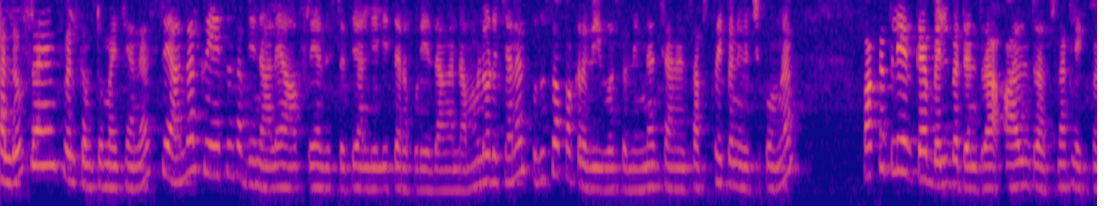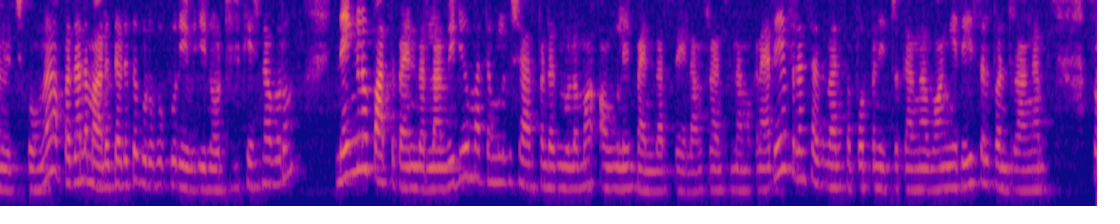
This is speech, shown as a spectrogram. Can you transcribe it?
Hello friends welcome to my channel Shri Andal creations அப்படின்னாலே ஆஃப்ரே அதிர்ஷ்டத்தையும் அள்ளி தரக்கூடியதாங்க நம்மளோட சேனல் புதுசாக பார்க்குற வியூவர்ஸ் வந்தீங்கன்னா சேனல் சப்ஸ்கிரைப் பண்ணி வச்சுக்கோங்க. பக்கத்துலேயே இருக்க பெல் பட்டன்றா ஆல்ன்ற ஆப்ஷனாக கிளிக் பண்ணி வச்சுக்கோங்க. அப்போ தான் நம்ம அடுத்தடுத்து கொடுக்கக்கூடிய வீடியோ நோட்டிஃபிகேஷனாக வரும். நீங்களும் பார்த்து பயன்பெறலாம். வீடியோ மற்றவங்களுக்கு ஷேர் பண்ணுறது மூலமாக அவங்களையும் பயன்பெற செய்யலாம் ஃப்ரெண்ட்ஸ் நமக்கு நிறைய ஃப்ரெண்ட்ஸ் அது மாதிரி சப்போர்ட் பண்ணிட்டு இருக்காங்க. வாங்கி ரீசேல் பண்ணுறாங்க ஸோ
